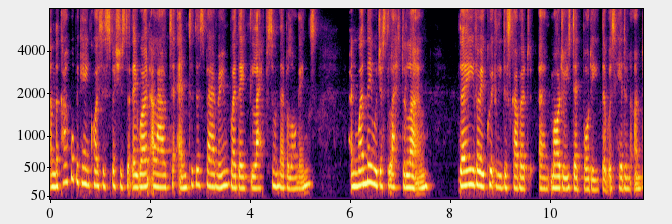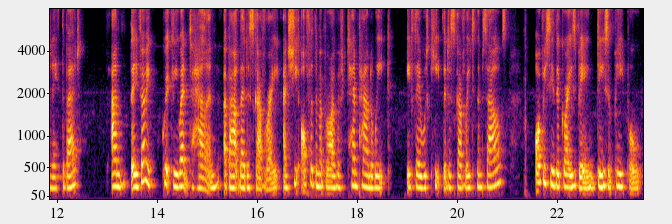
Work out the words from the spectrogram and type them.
and the couple became quite suspicious that they weren't allowed to enter the spare room where they'd left some of their belongings. And when they were just left alone, they very quickly discovered um, Marjorie's dead body that was hidden underneath the bed. And they very quickly went to Helen about their discovery, and she offered them a bribe of £10 a week if they would keep the discovery to themselves. Obviously, the Grays, being decent people,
